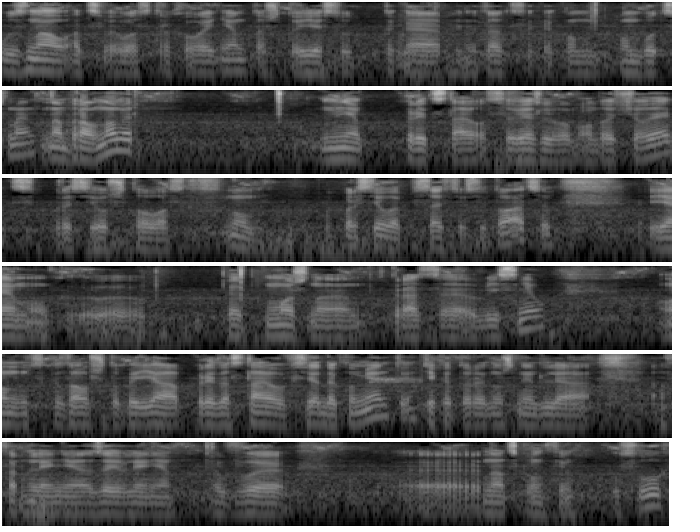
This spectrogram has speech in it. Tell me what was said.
узнал от своего страхового агента, что есть вот такая организация, как ом- омбудсмен. Набрал номер, мне представился вежливо молодой человек, спросил, что у вас, ну, попросил описать всю ситуацию. Я ему э, как можно вкратце объяснил. Он сказал, чтобы я предоставил все документы, те, которые нужны для оформления заявления в э, Нацкомфинуслуг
